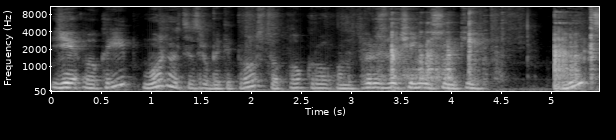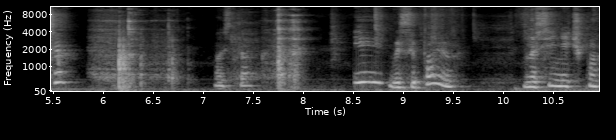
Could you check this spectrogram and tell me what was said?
є окріп, можна це зробити просто окропом. Беру звичайнісінькі яйця, ось так, і висипаю насіннячко.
